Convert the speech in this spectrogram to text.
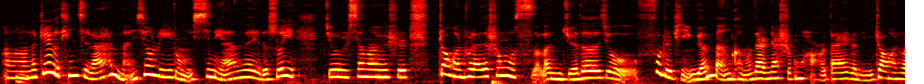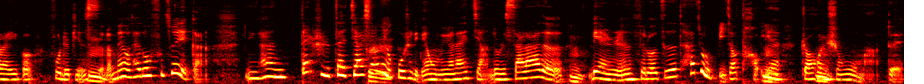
嗯、那这个听起来还蛮像是一种心理安慰的，所以就是相当于是召唤出来的生物死了，你觉得就复制品原本可能在人家时空好好待着呢，你召唤出来一个复制品死了，没有太多负罪感。你看，但是在家乡那个故事里边，我们原来讲就是萨拉的恋人菲罗兹，他就比较讨厌召唤生物嘛，对，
